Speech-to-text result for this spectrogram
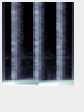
you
